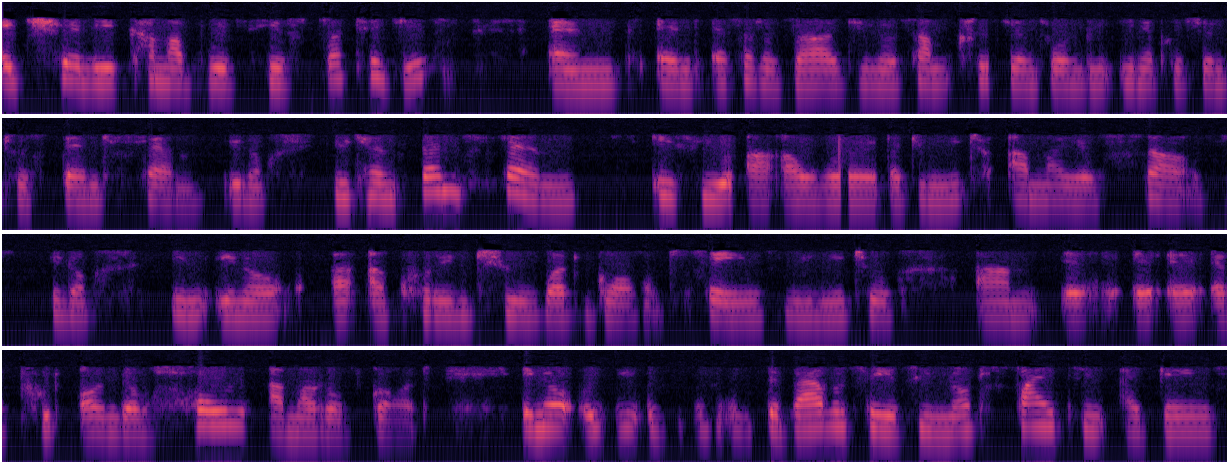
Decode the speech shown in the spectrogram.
actually come up with his strategies and and as a result, you know, some Christians won't be in a position to stand firm. You know, you can stand firm if you are aware that you need to armor yourself. You know, in you know, uh, according to what God says, we need to um, uh, uh, put on the whole armor of God. You know, the Bible says you're not fighting against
